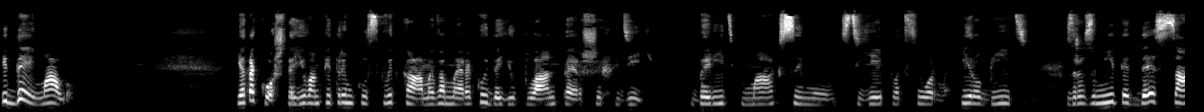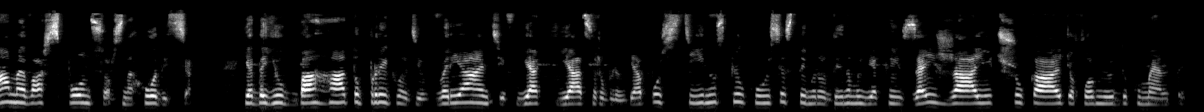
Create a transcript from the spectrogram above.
ідей мало. Я також даю вам підтримку з квитками в Америку і даю план перших дій. Беріть максимум з цієї платформи і робіть. Зрозумійте, де саме ваш спонсор знаходиться. Я даю багато прикладів, варіантів, як я це роблю. Я постійно спілкуюся з тими родинами, які заїжджають, шукають, оформлюють документи.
